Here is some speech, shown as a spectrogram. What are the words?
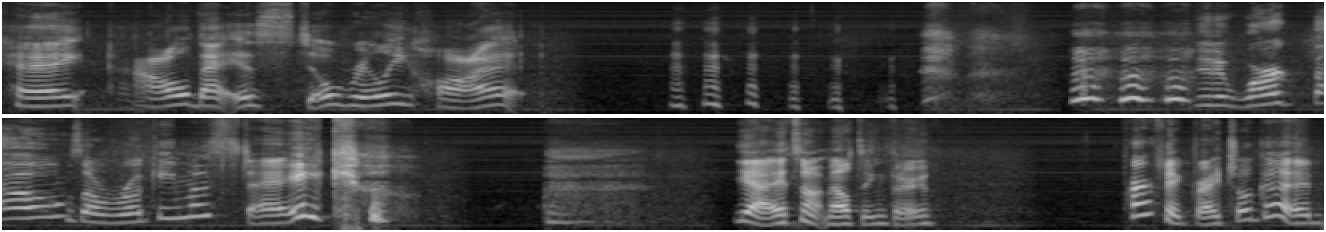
Okay, ow, that is still really hot. Did it work though? It was a rookie mistake. yeah, it's not melting through. Perfect, Rachel. Good.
